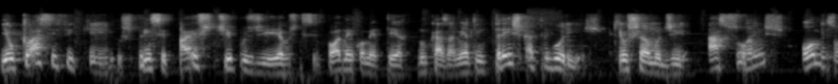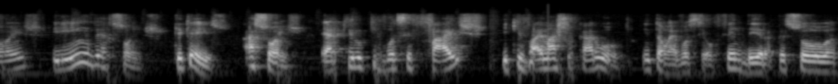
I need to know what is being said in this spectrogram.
E eu classifiquei os principais tipos de erros que se podem cometer no casamento em três categorias, que eu chamo de ações, omissões e inversões. O que, que é isso? Ações é aquilo que você faz e que vai machucar o outro. Então, é você ofender a pessoa,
